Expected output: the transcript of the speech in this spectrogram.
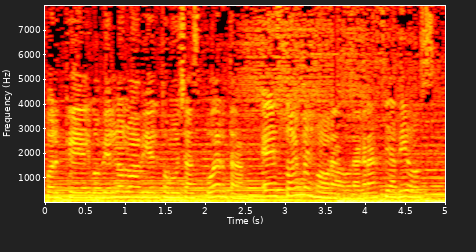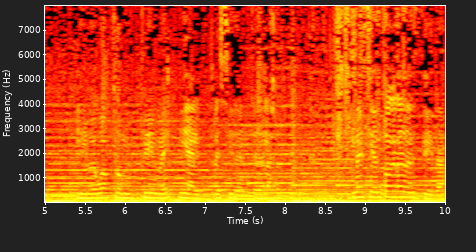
porque el gobierno no ha abierto muchas puertas. Estoy mejor ahora, gracias a Dios, y luego a Promipyme y al presidente de la República. Me siento agradecida.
